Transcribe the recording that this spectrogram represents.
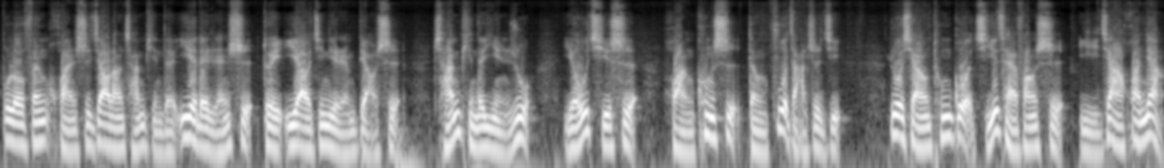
布洛芬缓释胶囊产品的业内人士对医药经理人表示：“产品的引入，尤其是缓控式等复杂制剂，若想通过集采方式以价换量，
